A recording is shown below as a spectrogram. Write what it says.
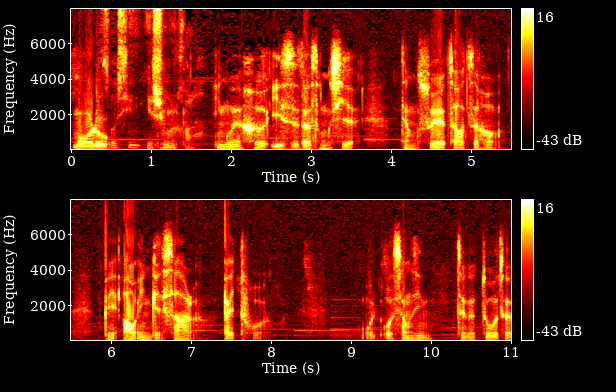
末路索性也睡会好了。因为喝一时的松懈，这样睡了着之后，被敖鹰给杀了。拜托，我我相信这个作者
